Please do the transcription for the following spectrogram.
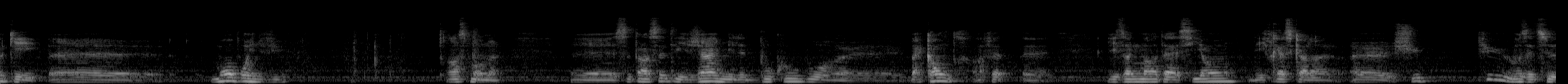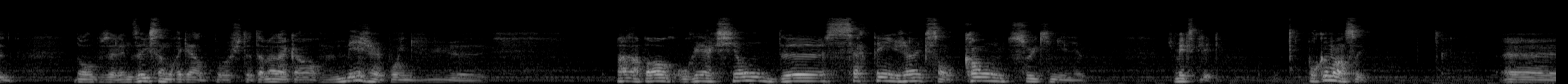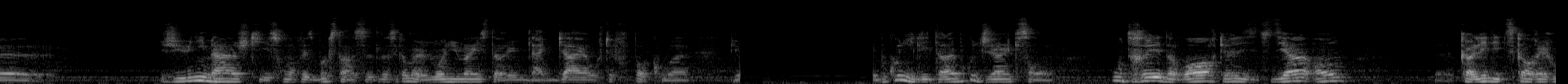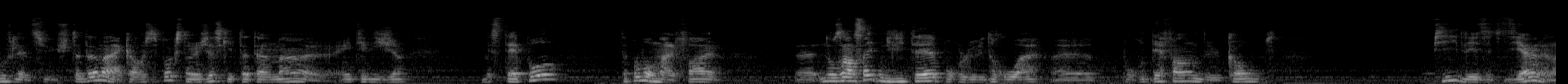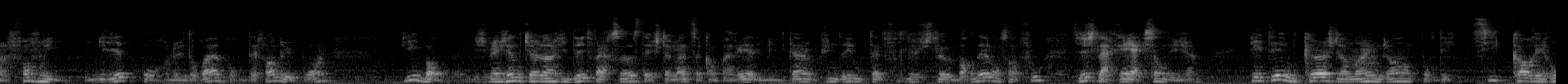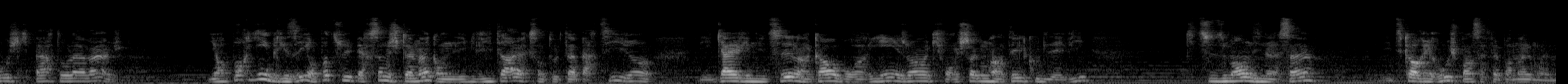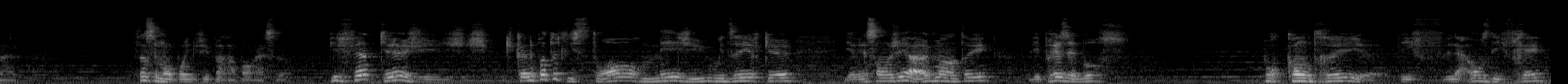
Ok, euh, mon point de vue en ce moment. Euh, c'est en fait les gens ils militent beaucoup pour, euh, ben, contre en fait, euh, les augmentations des frais scolaires. Euh, je suis plus aux études, donc vous allez me dire que ça ne me regarde pas. Je suis totalement d'accord, mais j'ai un point de vue euh, par rapport aux réactions de certains gens qui sont contre ceux qui militent. Je m'explique. Pour commencer, euh, j'ai une image qui est sur mon Facebook, c'est un site, là. c'est comme un monument historique de la guerre où je te fous pas quoi. Il y a beaucoup de militaires, beaucoup de gens qui sont outrés de voir que les étudiants ont euh, collé des petits carrés rouges là-dessus. Je suis totalement d'accord. Je dis pas que c'est un geste qui est totalement euh, intelligent, mais c'était pas, c'était pas pour mal faire. Nos ancêtres militaient pour le droit, pour défendre leur cause. Puis les étudiants, dans le fond, ils, ils militent pour le droit, pour défendre leurs points. Puis bon, j'imagine que leur idée de faire ça, c'était justement de se comparer à des militants, aucune idée, ou peut-être foutre le- juste le bordel, on s'en fout. C'est juste la réaction des gens. Péter une coche de même, genre, pour des petits carrés rouges qui partent au lavage. Ils ont pas rien brisé, ils ont pas tué personne, justement, comme les militaires qui sont tout le temps partis, genre, des guerres inutiles encore pour rien, genre, qui font juste augmenter le coût de la vie, qui tuent du monde innocent. Les petits carrés rouges, je pense que ça fait pas mal moins mal. Ça, c'est mon point de vue par rapport à ça. Puis le fait que je connais pas toute l'histoire, mais j'ai eu ouï dire que il avait songé à augmenter les prêts et bourses pour contrer euh, la hausse des frais.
